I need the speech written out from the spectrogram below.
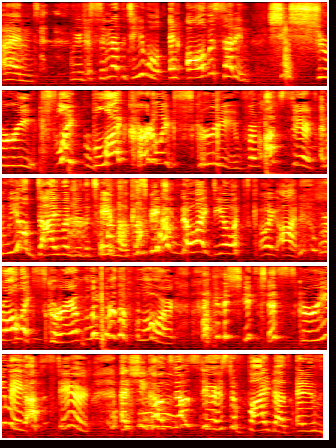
and we were just sitting at the table, and all of a sudden she shrieks like blood curdling scream from upstairs, and we all dive under the table because we have no idea what's going on. We're all like scrambling for the floor because she's just screaming upstairs, and she comes oh. downstairs to find us and is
